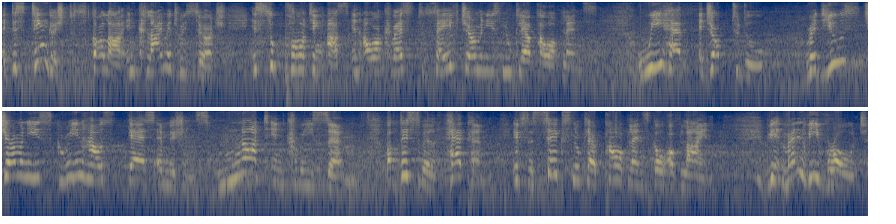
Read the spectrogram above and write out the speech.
a distinguished scholar in climate research, is supporting us in our quest to save Germany's nuclear power plants. We have a job to do. Reduce Germany's greenhouse gas emissions, not increase them. But this will happen if the six nuclear power plants go offline. When we wrote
